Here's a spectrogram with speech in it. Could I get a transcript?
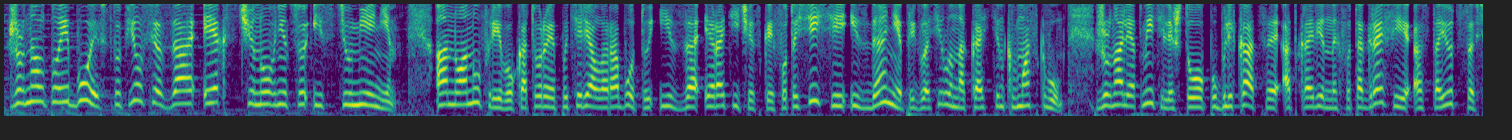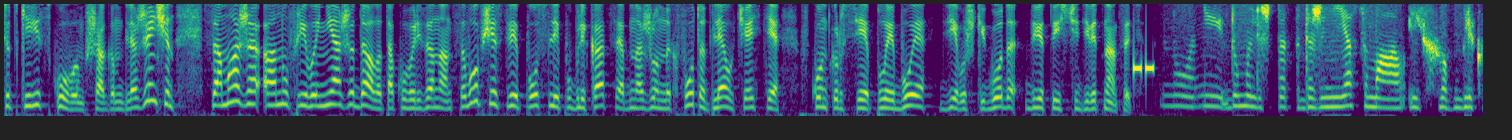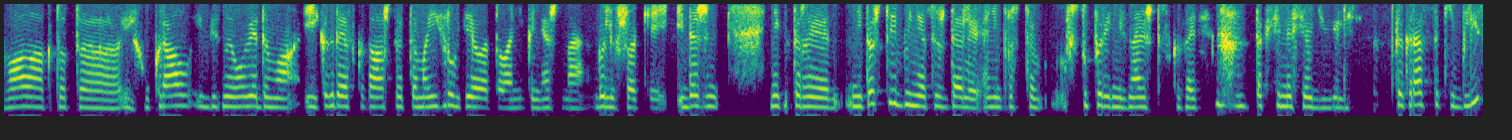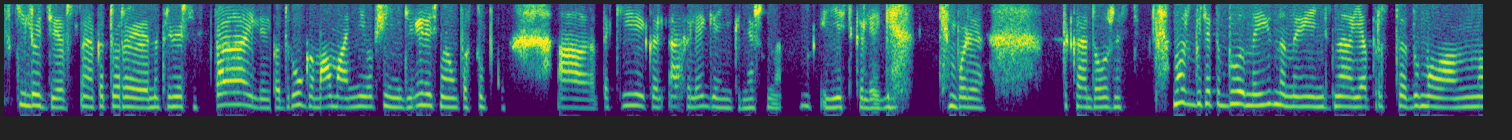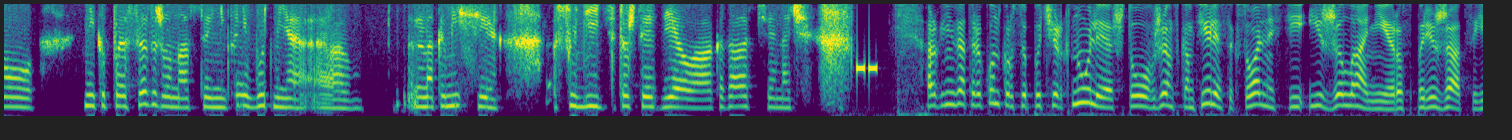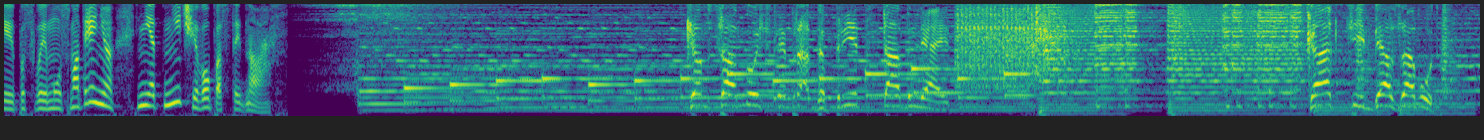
Журнал Playboy вступился за экс-чиновницу из Тюмени. Анну Ануфриеву, которая потеряла работу из-за эротической фотосессии, издание пригласило на кастинг в Москву. В журнале отметили, что публикация откровенных фотографий остается все-таки рисковым шагом для женщин. Сама же Ануфриева не ожидала такого резонанса в обществе после публикации обнаженных фото для участия в конкурсе Playboy «Девушки года 2019». Ну, они думали, что это даже не я сама их опубликовала, кто-то их украл и без моего ведома. И когда я сказала, что это моих рук дело, то они, конечно, были в шоке. И даже некоторые не то что и бы не осуждали, они просто в ступоре не знали, что сказать. Так сильно все удивились. Как раз такие близкие люди, э, которые, например, сестра или подруга, мама, они вообще не удивились моему поступку. А такие а коллеги, они, конечно, есть коллеги. Тем более такая должность. Может быть, это было наивно, но я не знаю, я просто думала, ну, не КПСС же у нас, и никто не будет меня э, на комиссии судить за то, что я сделала, а оказалось все иначе. Организаторы конкурса подчеркнули, что в женском теле сексуальности и желании распоряжаться ею по своему усмотрению нет ничего постыдного. Комсомольская правда представляет. Как тебя зовут?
